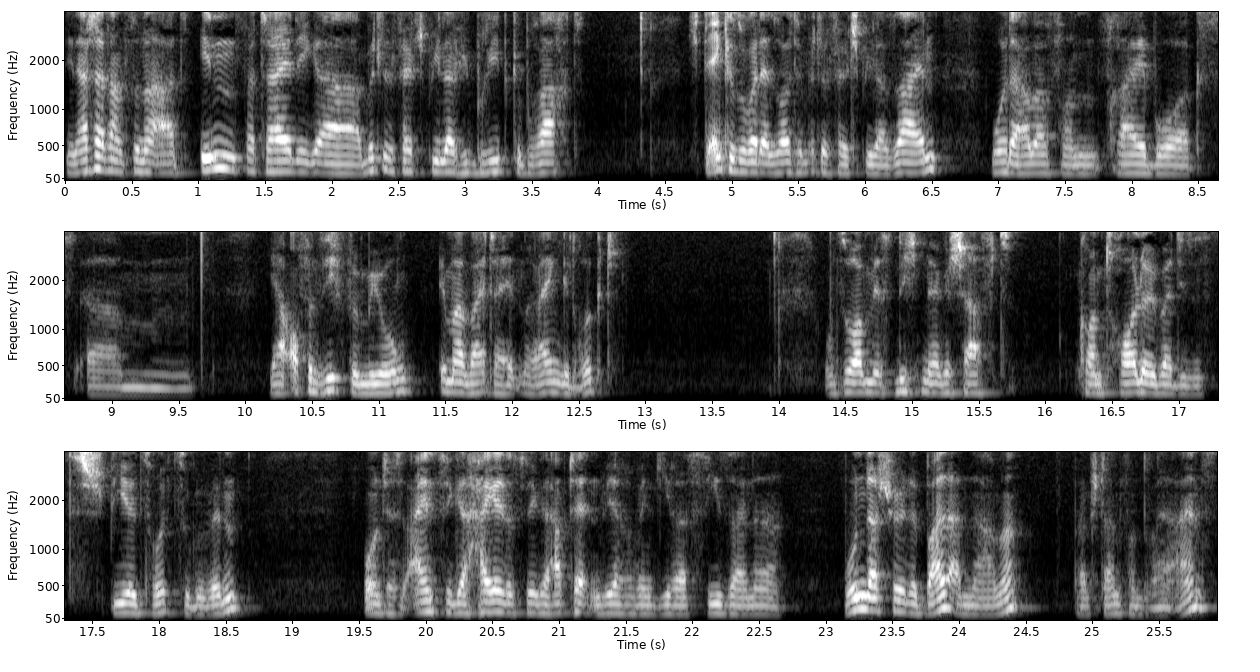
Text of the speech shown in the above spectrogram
Den hat er dann zu einer Art Innenverteidiger, Mittelfeldspieler, Hybrid gebracht. Ich denke sogar, der sollte Mittelfeldspieler sein, wurde aber von Freiburgs ähm, ja, Offensivbemühungen immer weiter hinten reingedrückt. Und so haben wir es nicht mehr geschafft, Kontrolle über dieses Spiel zurückzugewinnen. Und das einzige Heil, das wir gehabt hätten, wäre, wenn Girassi seine wunderschöne Ballannahme beim Stand von 3-1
